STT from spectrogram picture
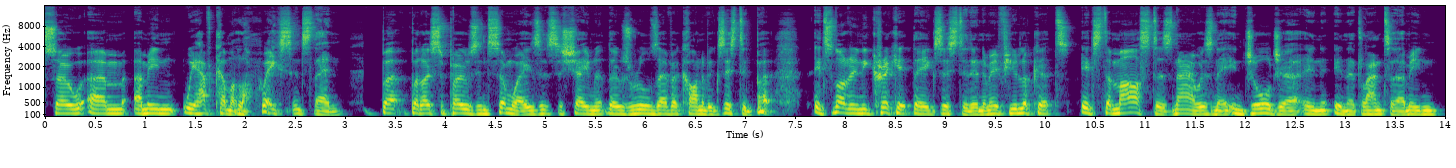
So, um, I mean, we have come a long way since then, but, but I suppose in some ways it's a shame that those rules ever kind of existed, but it's not only cricket they existed in. I mean, if you look at, it's the Masters now, isn't it? In Georgia, in, in Atlanta. I mean,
